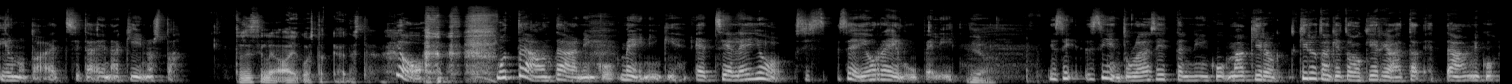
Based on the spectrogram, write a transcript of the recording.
ilmoita, että sitä ei enää kiinnosta. Tosi sille aikuista käytöstä. Joo, mutta tämä on tämä niinku meininki, että siellä ei ole, siis se ei ole reilu peli. Joo. Ja si, siihen tulee sitten, niin kuin, mä kirjo, kirjoitankin tuohon kirjaan, että, että on, niin kuin,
